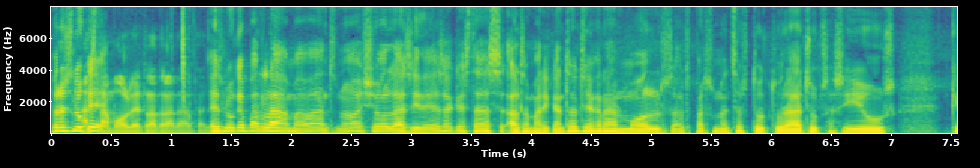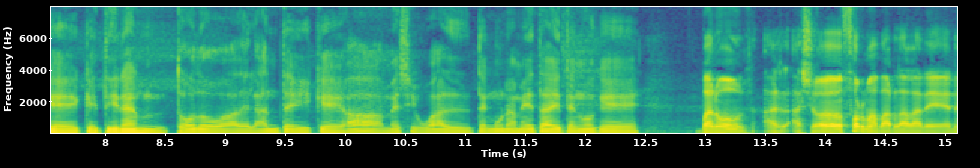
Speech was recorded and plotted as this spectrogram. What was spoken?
però és lo que- Està molt ben retratat. Allà. És el que parlàvem abans, no? Això, les idees aquestes... Als americans els agraden molt els personatges torturats, obsessius, que, que tienen todo adelante y que, ah, me es igual, tengo una meta y tengo que... Bueno, a- això forma part de l'ADN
